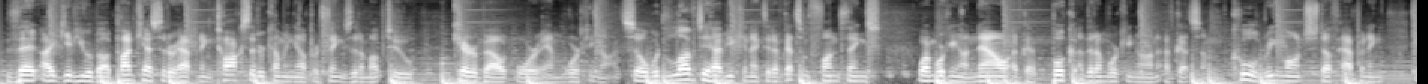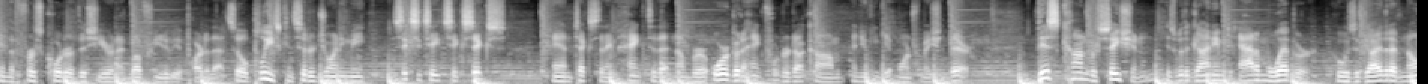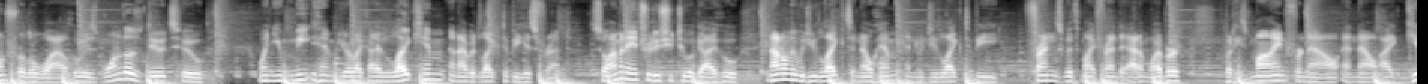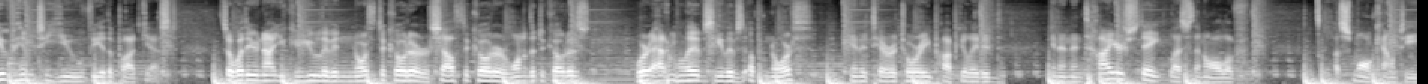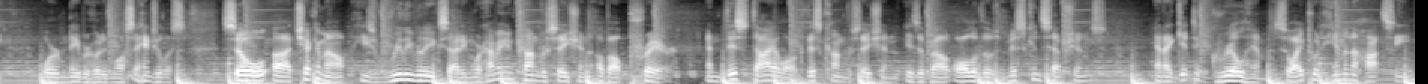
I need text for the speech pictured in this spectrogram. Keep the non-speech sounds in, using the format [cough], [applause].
that I give you about podcasts that are happening, talks that are coming up, or things that I'm up to, care about, or am working on. So, would love to have you connected. I've got some fun things what I'm working on now. I've got a book that I'm working on. I've got some cool relaunch stuff happening in the first quarter of this year, and I'd love for you to be a part of that. So please consider joining me, 66866, and text the name Hank to that number, or go to hankfortner.com and you can get more information there. This conversation is with a guy named Adam Weber, who is a guy that I've known for a little while, who is one of those dudes who when you meet him, you're like, I like him and I would like to be his friend. So I'm going to introduce you to a guy who not only would you like to know him and would you like to be friends with my friend Adam Weber, but he's mine for now, and now I give him to you via the podcast. So whether or not you can, you live in North Dakota or South Dakota or one of the Dakotas, where Adam [laughs] lives, he lives up north in a territory populated in an entire state less than all of a small county or neighborhood in Los [laughs] Angeles. So uh, check him out. He's really, really exciting. We're having a conversation about prayer. And this dialogue, this conversation, is about all of those misconceptions, and I get to grill him. So I put him in the hot seat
